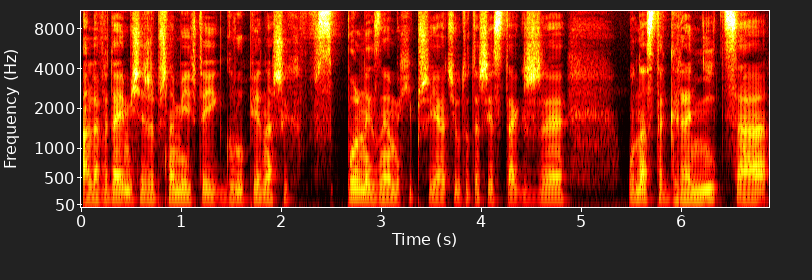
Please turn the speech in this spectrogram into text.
Ale wydaje mi się, że przynajmniej w tej grupie naszych wspólnych znajomych i przyjaciół to też jest tak, że u nas ta granica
